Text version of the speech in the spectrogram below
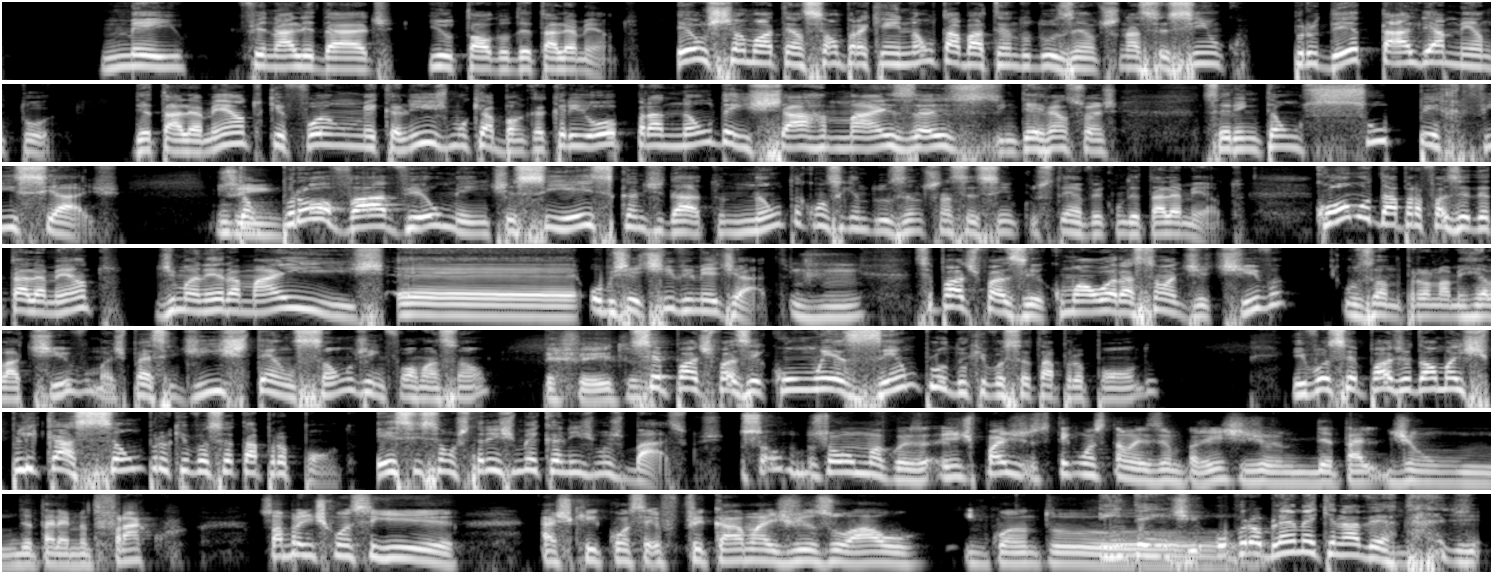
meio, finalidade e o tal do detalhamento. Eu chamo a atenção para quem não está batendo 200 na C5 para o detalhamento. Detalhamento que foi um mecanismo que a banca criou para não deixar mais as intervenções serem tão superficiais. Então, Sim. provavelmente, se esse candidato não está conseguindo 200 na C5, isso tem a ver com detalhamento. Como dá para fazer detalhamento de maneira mais é, objetiva e imediata? Uhum. Você pode fazer com uma oração adjetiva, usando pronome relativo, uma espécie de extensão de informação. Perfeito. Você pode fazer com um exemplo do que você está propondo. E você pode dar uma explicação para o que você está propondo. Esses são os três mecanismos básicos. Só, só uma coisa. A gente pode. Você tem como citar um exemplo pra gente de um, detalhe, de um detalhamento fraco? Só pra gente conseguir. Acho que ficar mais visual enquanto. Entendi. O problema é que, na verdade,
